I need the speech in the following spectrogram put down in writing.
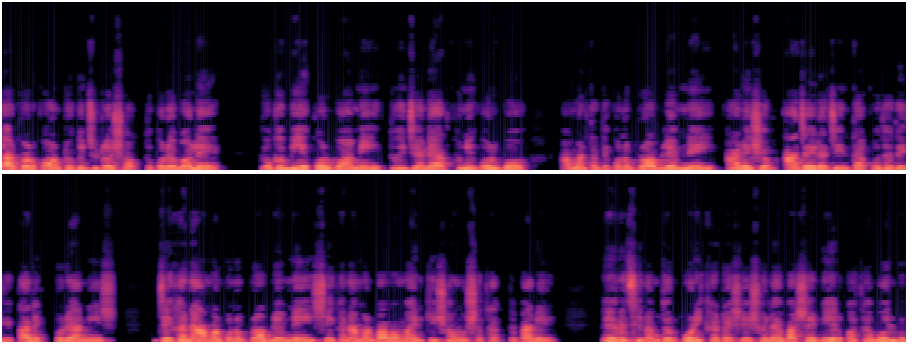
তারপর কণ্ঠ কিছুটা শক্ত করে বলে, তোকে বিয়ে করব আমি, তুই চাইলে এখনই করব, আমার তাতে কোনো প্রবলেম নেই, আর এসব আজাইরা চিন্তা কোথা থেকে কালেক্ট করে আনিস? যেখানে আমার কোনো প্রবলেম নেই, সেখানে আমার বাবা মায়ের কী সমস্যা থাকতে পারে? ভেবেছিলাম তোর পরীক্ষাটা শেষ হলে বাসায় বিয়ের কথা বলব,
